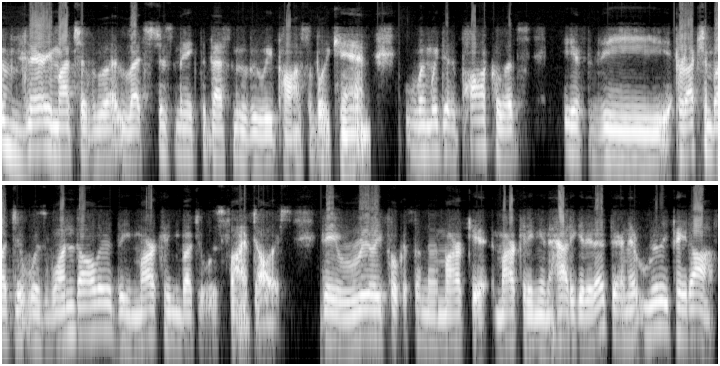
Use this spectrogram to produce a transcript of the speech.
Very much of let's just make the best movie we possibly can. When we did Apocalypse, if the production budget was one dollar, the marketing budget was five dollars. They really focused on the market marketing and how to get it out there, and it really paid off.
